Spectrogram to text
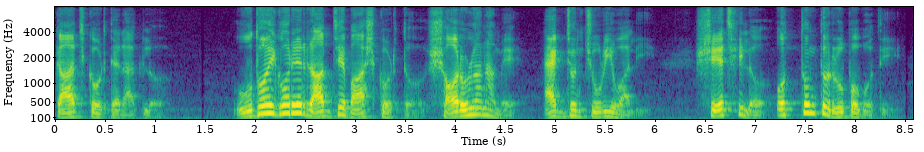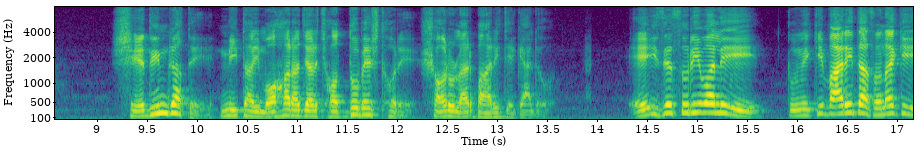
কাজ করতে লাগল। উদয়গড়ের রাজ্যে বাস করত সরলা নামে একজন চুরিওয়ালি। সে ছিল অত্যন্ত রূপবতী। সেদিন রাতে নিতাই মহারাজার ছদ্মবেশ ধরে সরলার বাড়িতে গেল। এই যে চুরিওয়ালি, তুমি কি বাড়িতে আছো নাকি?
